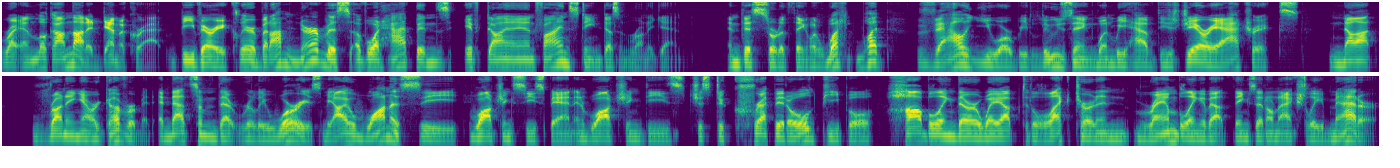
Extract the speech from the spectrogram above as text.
Right. And look, I'm not a Democrat, be very clear, but I'm nervous of what happens if Dianne Feinstein doesn't run again and this sort of thing. Like what what value are we losing when we have these geriatrics not running our government? And that's something that really worries me. I want to see watching C-SPAN and watching these just decrepit old people hobbling their way up to the lectern and rambling about things that don't actually matter.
